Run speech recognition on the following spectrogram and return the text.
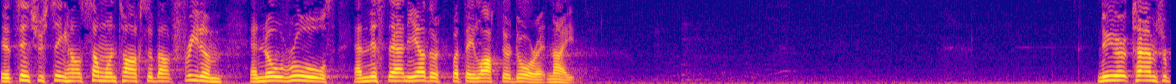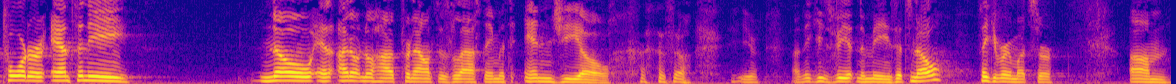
It's interesting how someone talks about freedom and no rules and this, that, and the other, but they lock their door at night. New York Times reporter Anthony No, and I don't know how to pronounce his last name. It's NGO. so you, I think he's Vietnamese. It's No? Thank you very much, sir. Um,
